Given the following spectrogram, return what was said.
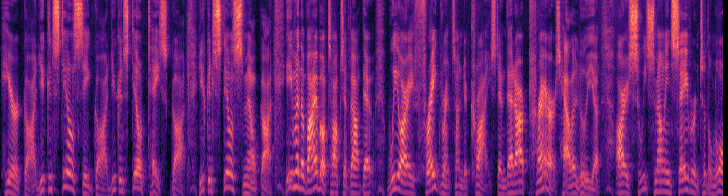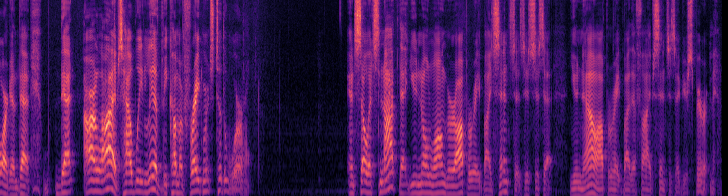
hear God. You can still see God. You can still taste God. You can still smell God. Even the Bible talks about that we are a fragrance unto Christ and that our prayers, hallelujah, are a sweet smelling savor unto the Lord and that, that our lives, how we live, become a fragrance to the world. And so it's not that you no longer operate by senses, it's just that you now operate by the five senses of your spirit man.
